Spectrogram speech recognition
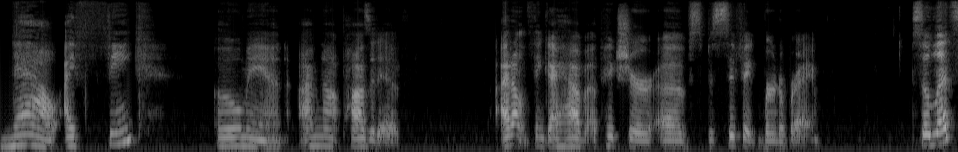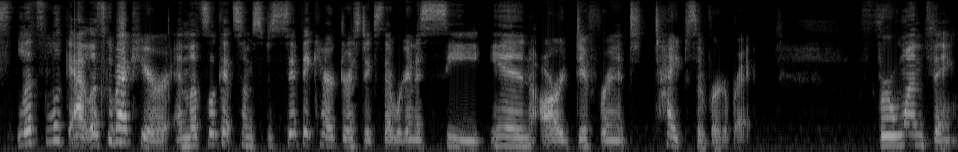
Now, I think, oh, man, I'm not positive. I don't think I have a picture of specific vertebrae. So let's, let's look at, let's go back here, and let's look at some specific characteristics that we're going to see in our different types of vertebrae. For one thing,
